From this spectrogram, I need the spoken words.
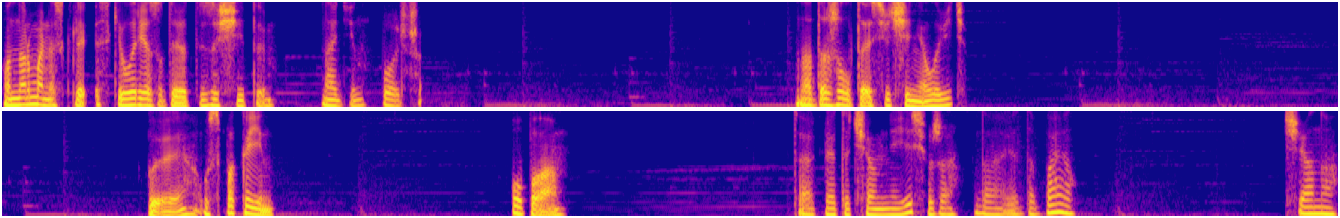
Он нормально скилл реза дает и защиты. На один больше. Надо желтое свечение ловить. Э, успокоин. Опа. Так, это что, у меня есть уже? Да, я добавил. Че оно?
